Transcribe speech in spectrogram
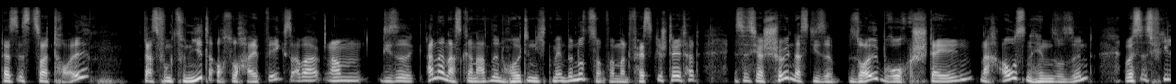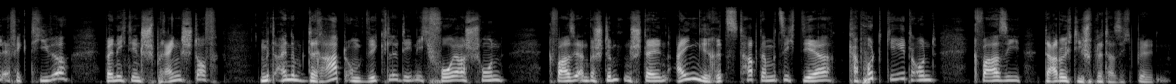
das ist zwar toll, das funktioniert auch so halbwegs, aber ähm, diese Ananasgranaten sind heute nicht mehr in Benutzung, weil man festgestellt hat, es ist ja schön, dass diese Sollbruchstellen nach außen hin so sind, aber es ist viel effektiver, wenn ich den Sprengstoff mit einem Draht umwickle, den ich vorher schon quasi an bestimmten Stellen eingeritzt habe, damit sich der kaputt geht und quasi dadurch die Splitter sich bilden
